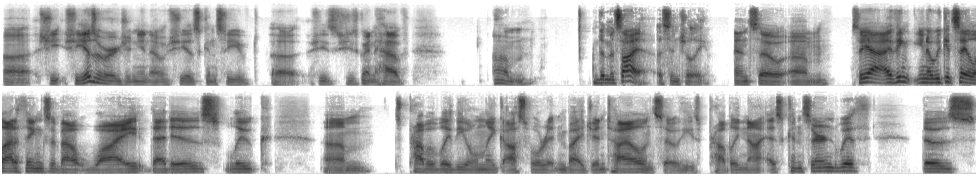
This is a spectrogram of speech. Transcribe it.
uh, she she is a virgin, you know. She is conceived. Uh, she's she's going to have um, the Messiah essentially, and so um, so yeah, I think you know we could say a lot of things about why that is. Luke um, is probably the only gospel written by a Gentile, and so he's probably not as concerned with those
